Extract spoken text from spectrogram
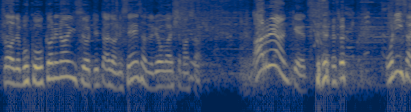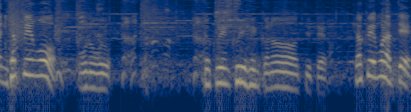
そうで僕お金ないんすよって言った後に千円札両替してました。あるやんけっつって。お兄さんに100円をあの100円くれへんかなって言って。100円もらって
